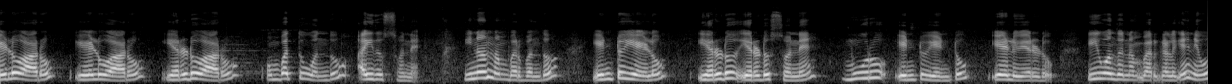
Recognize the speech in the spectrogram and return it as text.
ಏಳು ಆರು ಏಳು ಆರು, ಎರಡು ಆರು, ಒಂಬತ್ತು ಒಂದು ಐದು ಸೊನ್ನೆ. ಇನ್ನೊಂದು ನಂಬರ್ ಬಂದು ಎಂಟು ಏಳು, ಎರಡು ಎರಡು ಸೊನ್ನೆ, ಮೂರು ಎಂಟು ಎಂಟು, ಏಳು ಎರಡು. ಈ ಒಂದು ನಂಬರ್ಗಳಿಗೆ ನೀವು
